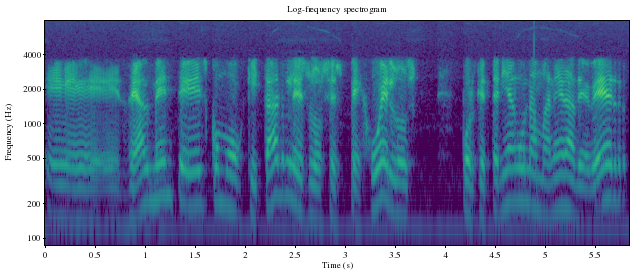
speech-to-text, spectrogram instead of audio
eh, realmente es como quitarles los espejuelos porque tenían una manera de ver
